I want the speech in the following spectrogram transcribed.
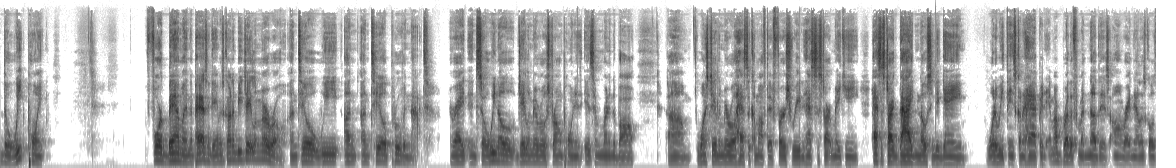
the weak point for Bama in the passing game is going to be Jalen Milroe until we un, until proven not right. And so we know Jalen Milroe's strong point is, is him running the ball. Um, once Jalen Milroe has to come off that first read and has to start making has to start diagnosing the game. What do we think is going to happen? And my brother from another is on right now. Let's go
